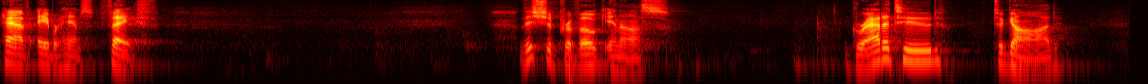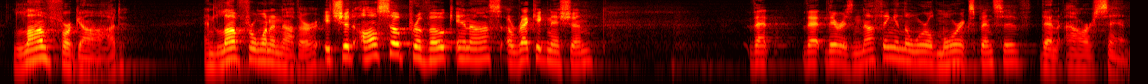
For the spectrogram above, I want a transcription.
have Abraham's faith. This should provoke in us gratitude to God love for God, and love for one another, it should also provoke in us a recognition that, that there is nothing in the world more expensive than our sin,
